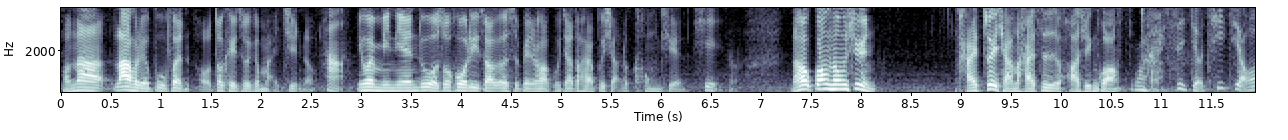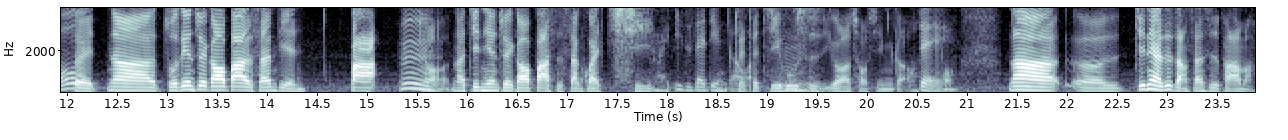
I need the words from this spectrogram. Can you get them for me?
好，那拉回的部分，我都可以做一个买进哦。好，因为明年如果说获利抓个二十倍的话，股价都还有不小的空间。是，然后光通讯还最强的还是华星光，哇，四九七九。对，那昨天最高八十三点八，嗯，哦，那今天最高八十三块七，对，一直在垫高，对，这几乎是又要创新高。对。那呃，今天还是涨三四趴嘛，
